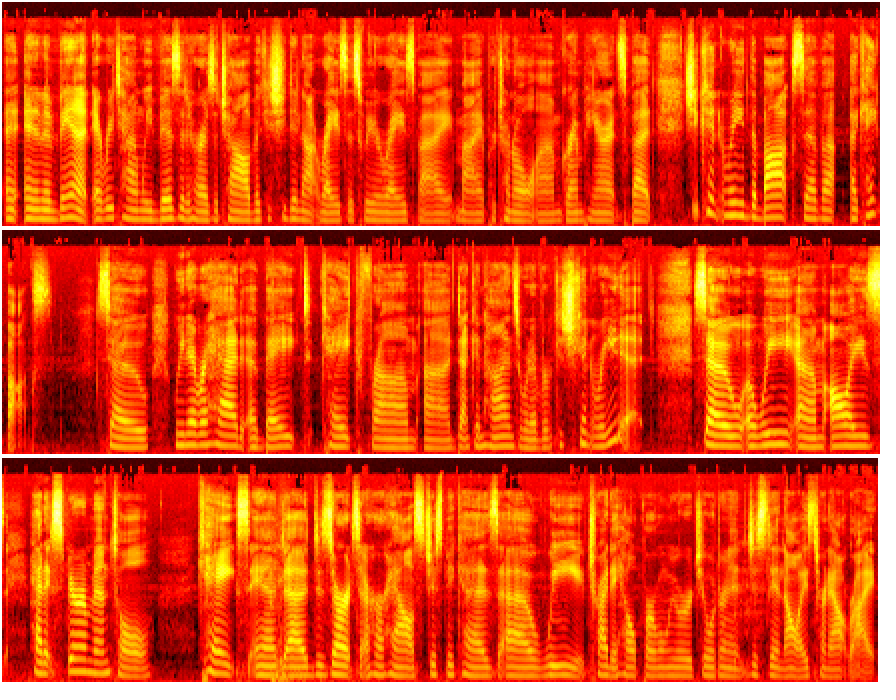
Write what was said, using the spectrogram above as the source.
and an event every time we visited her as a child because she did not raise us. We were raised by my paternal um, grandparents, but she couldn't read the box of a, a cake box. So we never had a baked cake from uh, Duncan Hines or whatever because she couldn't read it. So uh, we um, always had experimental cakes and uh, desserts at her house just because uh, we tried to help her when we were children. It just didn't always turn out right.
